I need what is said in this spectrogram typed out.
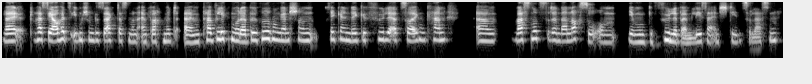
Weil du hast ja auch jetzt eben schon gesagt, dass man einfach mit ein paar Blicken oder Berührungen schon prickelnde Gefühle erzeugen kann. Ähm, was nutzt du denn da noch so, um eben Gefühle beim Leser entstehen zu lassen?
